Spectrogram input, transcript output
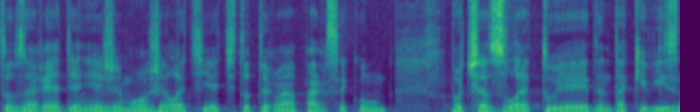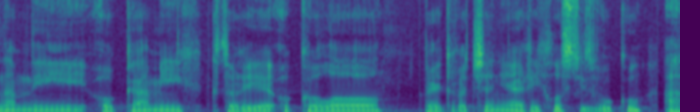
to zariadenie, že môže letieť, to trvá pár sekúnd. Počas letu je jeden taký významný okamih, ktorý je okolo prekročenia rýchlosti zvuku a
